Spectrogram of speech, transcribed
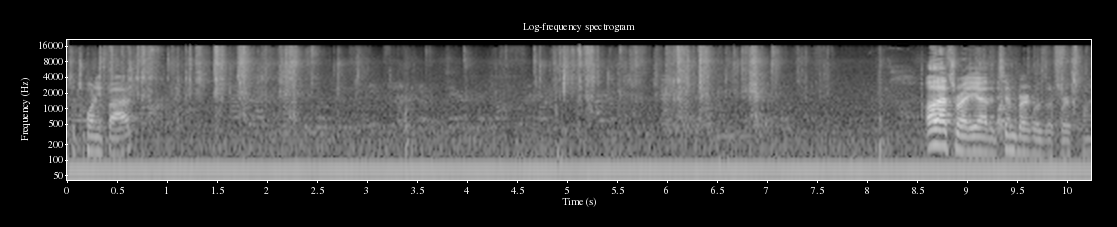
to 25. Oh, that's right. Yeah, the Tim Burke was the first one.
